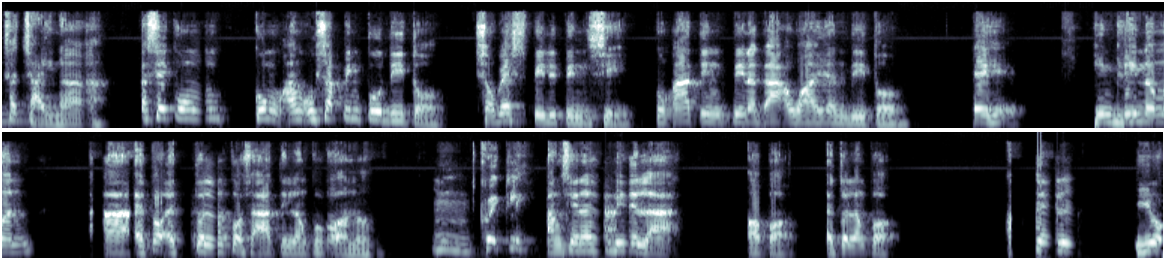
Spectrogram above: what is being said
sa China. Kasi kung kung ang usapin po dito sa West Philippine Sea, kung ating pinag-aawayan dito, eh hindi naman ah, ito ito lang po sa atin lang po ano. Mm, quickly. Ang sinasabi nila, opo, ito lang po. Yung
